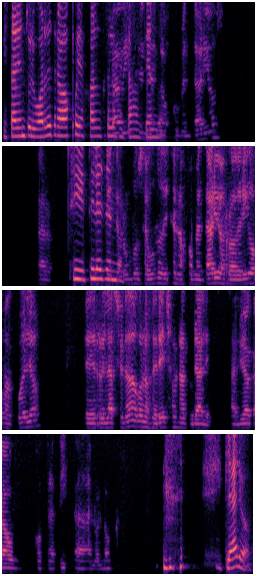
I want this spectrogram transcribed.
estar en tu lugar de trabajo y dejar de hacer lo que estás haciendo. En los comentarios, claro. Sí, estoy leyendo. interrumpo un segundo, dice en los comentarios Rodrigo Mancuelo, eh, relacionado con los derechos naturales. Salió acá un contratista a lo loco. claro,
